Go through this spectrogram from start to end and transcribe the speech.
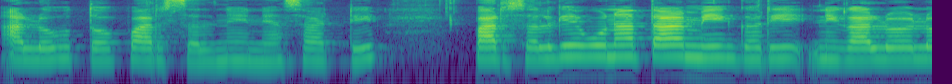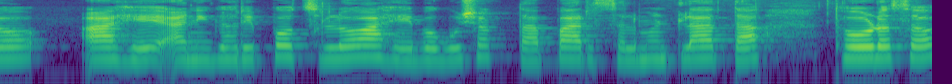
आलो होतो पार्सल नेण्यासाठी. पार्सल घेऊन आता आम्ही घरी निघालेलो आहे आणि घरी पोचलो आहे. बघू शकता पार्सल म्हटलं आता थोडंसं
